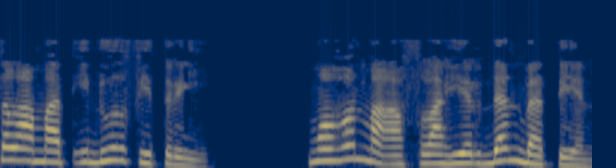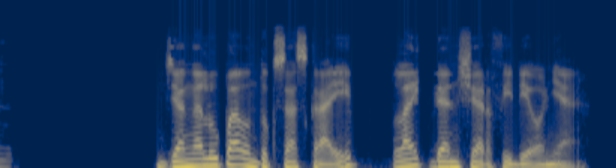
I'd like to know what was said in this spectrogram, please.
Selamat Idul Fitri. Mohon maaf lahir dan batin. Jangan lupa untuk subscribe, like dan share videonya.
